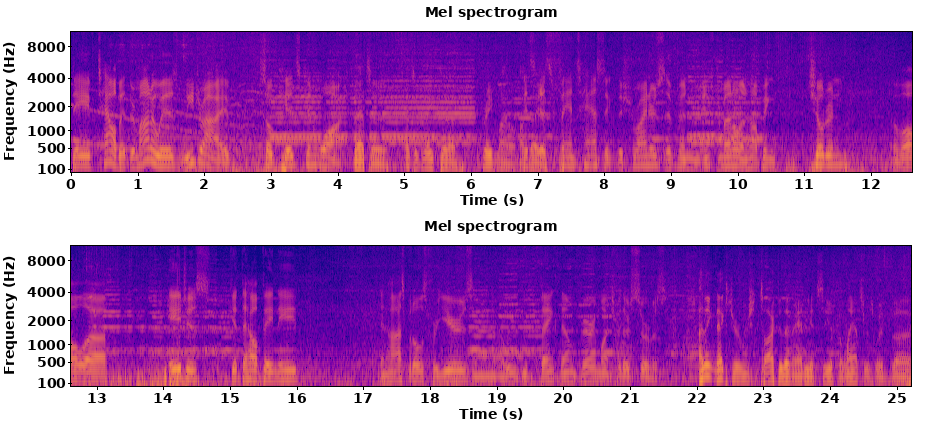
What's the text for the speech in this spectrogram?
Dave Talbot. Their motto is "We drive so kids can walk." That's a that's a great uh, great motto. I'll It's, tell you. it's fantastic. The Shriners have been instrumental in helping children of all uh, ages get the help they need in hospitals for years, and uh, we, we thank them very much for their service. I think next year we should talk to them, Andy, and see if the Lancers would uh,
